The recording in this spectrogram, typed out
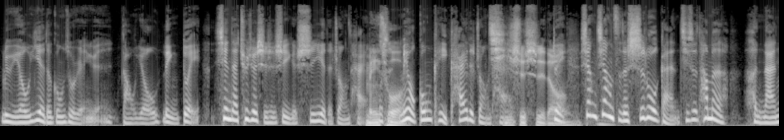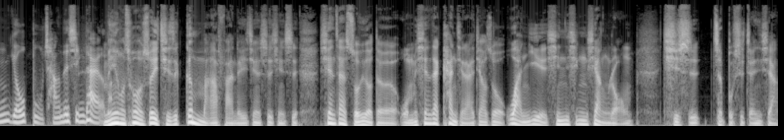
旅游业的工作人员、导游、领队，现在确确实实是一个失业的状态，没错，没有工可以开的状态，其实是的。对，像这样子的失落感，其实他们。很难有补偿的心态了，没有错。所以其实更麻烦的一件事情是，现在所有的我们现在看起来叫做万业欣欣向荣，其实这不是真相。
